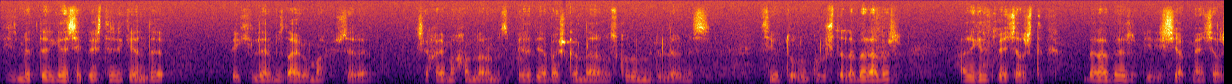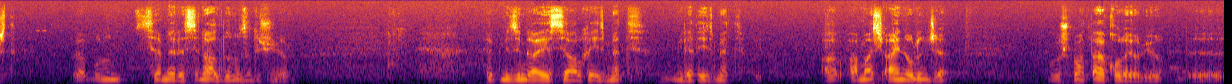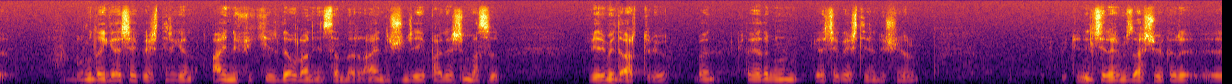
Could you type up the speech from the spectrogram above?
hizmetleri gerçekleştirirken de vekillerimiz de ayrılmak üzere Çakay makamlarımız, belediye başkanlarımız, kurum müdürlerimiz, sivil toplum kuruluşlarıyla beraber hareket etmeye çalıştık. Beraber bir iş yapmaya çalıştık. Ve bunun semeresini aldığımızı düşünüyorum. Hepimizin gayesi halka hizmet, millete hizmet. Amaç aynı olunca buluşmak daha kolay oluyor. Ee, Bunu da gerçekleştirirken aynı fikirde olan insanların aynı düşünceyi paylaşılması verimi de arttırıyor. Ben Kütahya'da bunun gerçekleştiğini düşünüyorum. Bütün ilçelerimiz aşağı yukarı e,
